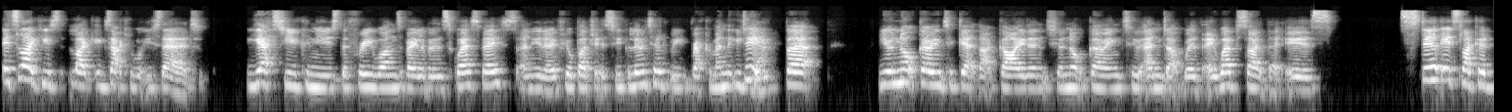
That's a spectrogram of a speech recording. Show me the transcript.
it's like you like exactly what you said. Yes you can use the free ones available in squarespace. And you know if your budget is super limited we recommend that you do. Yeah. but you're not going to get that guidance you're not going to end up with a website that is still it's like a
